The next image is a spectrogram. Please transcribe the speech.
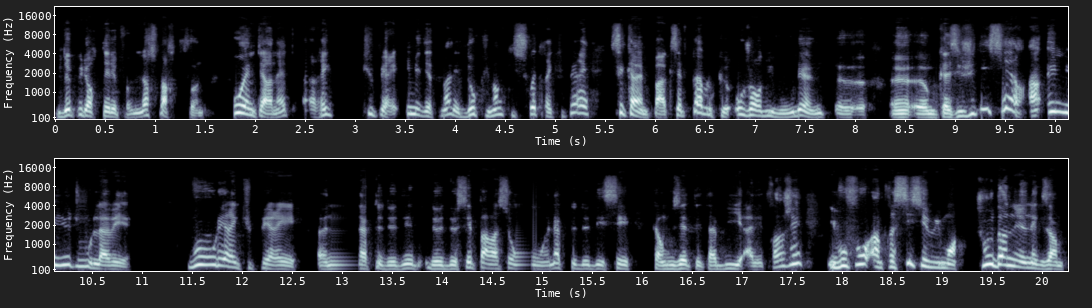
depuis leur téléphone, leur smartphone ou Internet, récupérer immédiatement les documents qu'ils souhaitent récupérer. C'est quand même pas acceptable qu'aujourd'hui, vous voulez un, euh, un, casier judiciaire. En une minute, vous l'avez. Vous voulez récupérer un acte de, de, de, séparation ou un acte de décès quand vous êtes établi à l'étranger, il vous faut entre 6 et 8 mois. Je vous donne un exemple.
